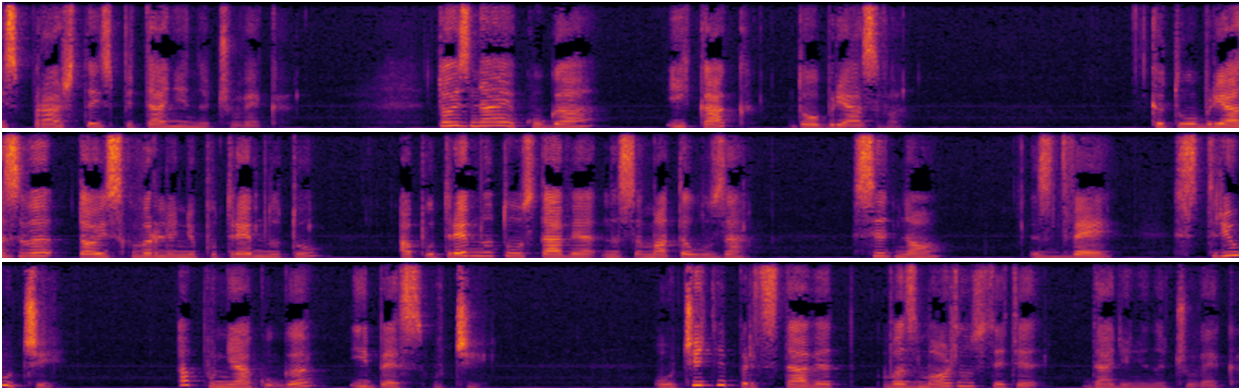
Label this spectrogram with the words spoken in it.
изпраща изпитание на човека. Той знае кога и как да обрязва. Като обрязва, той изхвърля непотребното, а потребното оставя на самата лоза. С едно, с две, с три очи, а понякога и без очи. Очите представят възможностите, дадени на човека.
